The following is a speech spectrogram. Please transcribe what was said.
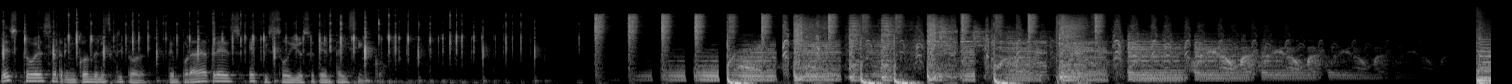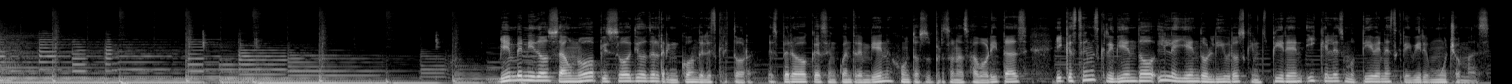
Esto es El Rincón del Escritor, temporada 3, episodio 75. Bienvenidos a un nuevo episodio del Rincón del Escritor. Espero que se encuentren bien junto a sus personas favoritas y que estén escribiendo y leyendo libros que inspiren y que les motiven a escribir mucho más.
